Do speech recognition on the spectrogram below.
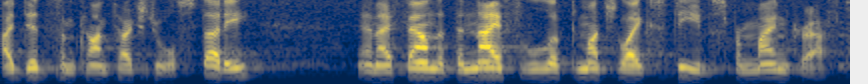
I did some contextual study and I found that the knife looked much like Steve's from Minecraft.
